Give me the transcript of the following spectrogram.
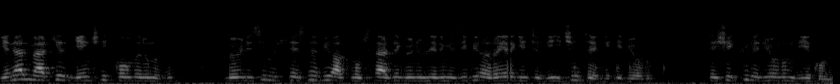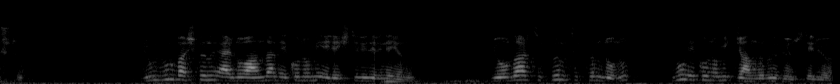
Genel merkez gençlik kollarımızı, böylesi müstesna bir atmosferde gönüllerimizi bir araya getirdiği için tebrik ediyorum, teşekkür ediyorum diye konuştu. Cumhurbaşkanı Erdoğan'dan ekonomi eleştirilerine yanıt. Yollar tıklım tıklım dolu, bu ekonomik canlılığı gösteriyor.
